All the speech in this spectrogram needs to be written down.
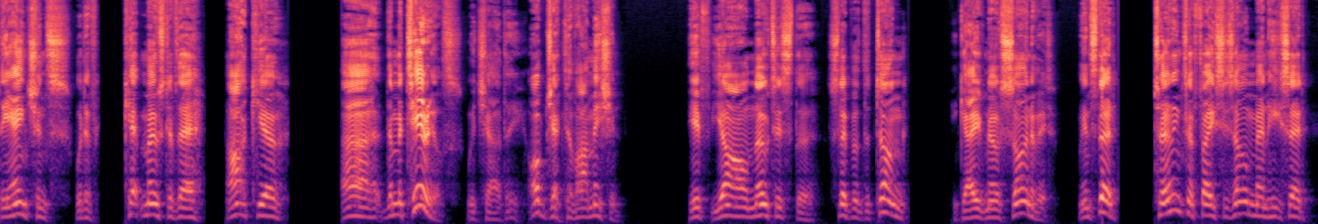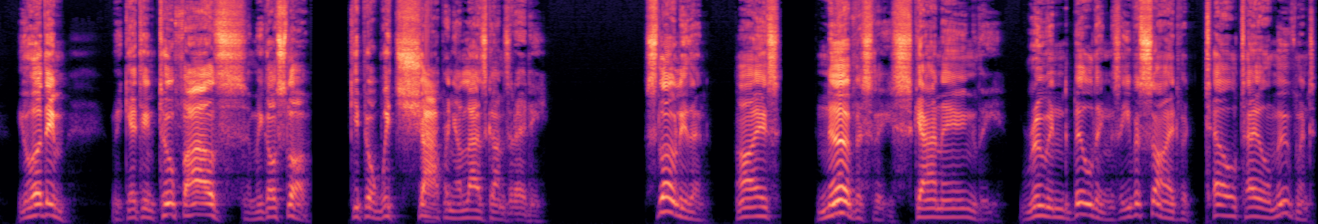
the ancients would have kept most of their archaeo, uh, the materials which are the object of our mission. If Jarl noticed the slip of the tongue, he gave no sign of it. Instead, turning to face his own men, he said, You heard him. We get in two files and we go slow. Keep your wits sharp and your lasguns ready. Slowly then, eyes nervously scanning the ruined buildings either side for telltale movement,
